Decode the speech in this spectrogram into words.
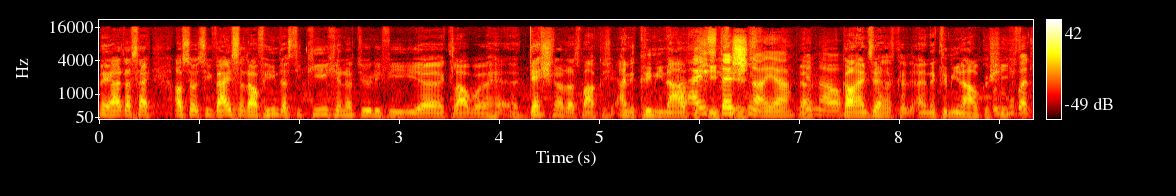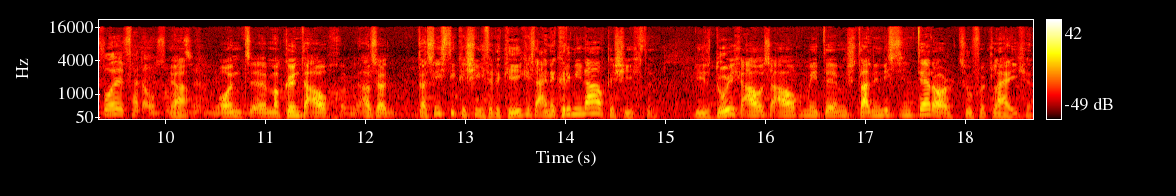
Naja, das heißt, also Sie weisen darauf hin, dass die Kirche natürlich, wie äh, glaube äh, Deschner das mal, eine Kriminalgeschichte Karl-Heinz Deschner, ist. ja, ja, genau. Karl-Heinz Deschner eine Kriminalgeschichte. Und Hubert Wolf hat auch so ja. Und äh, man könnte auch, also das ist die Geschichte der Kirche, ist eine Kriminalgeschichte. Die ist durchaus auch mit dem stalinistischen Terror zu vergleichen.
